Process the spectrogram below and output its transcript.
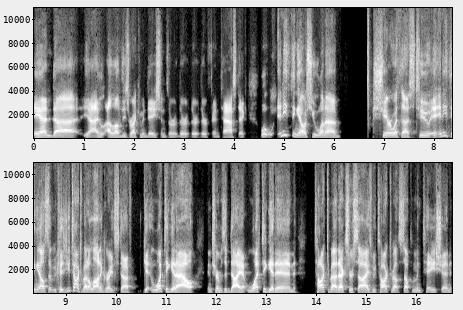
And uh, yeah, I, I love these recommendations. They're, they're, they're, they're fantastic. Well, anything else you want to share with us too anything else that because you talked about a lot of great stuff. Get what to get out in terms of diet what to get in. Talked about exercise. We talked about supplementation.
